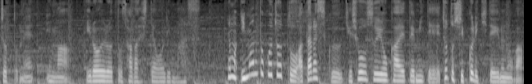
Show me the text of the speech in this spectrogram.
ちょっとね今いろいろと探しております。でも今んとこちょっと新しく化粧水を変えてみてちょっとしっくりきているのが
